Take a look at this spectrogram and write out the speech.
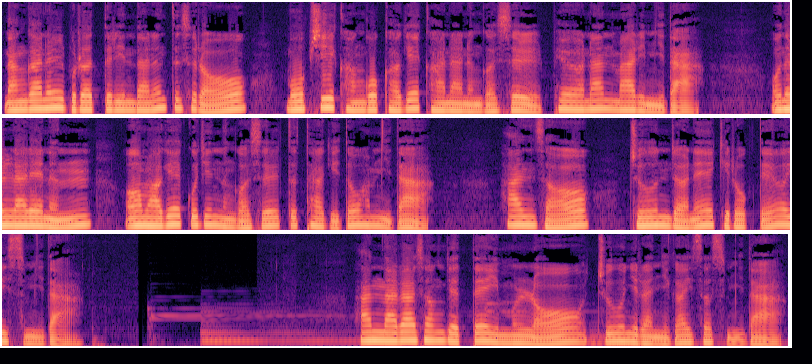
난간을 부러뜨린다는 뜻으로 몹시 간곡하게 간하는 것을 표현한 말입니다. 오늘날에는 엄하게 꾸짖는 것을 뜻하기도 합니다. 한서 주운전에 기록되어 있습니다. 한나라 성제 때 인물로 주운이란 이가 있었습니다.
